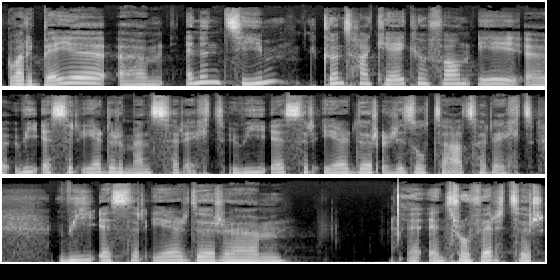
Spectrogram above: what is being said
waarbij je um, in een team kunt gaan kijken van hey, uh, wie is er eerder mensgericht, wie is er eerder resultaatgericht, wie is er eerder um, introverter,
